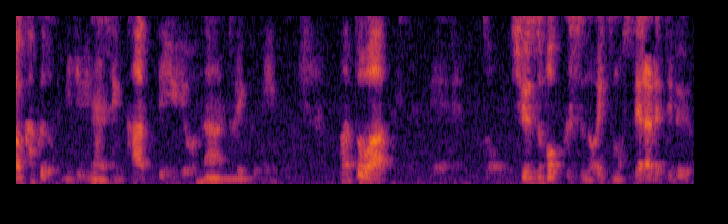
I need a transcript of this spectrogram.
う角度で見てみませんかっていうような取り組み、あとは、えー、とシューズボックスのいつも捨てられてる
